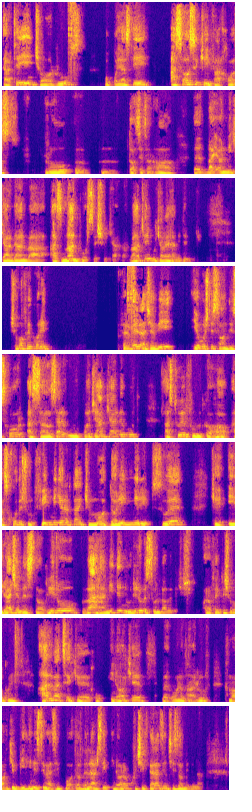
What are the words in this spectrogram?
در طی این چهار روز خب بایستی اساس کیفرخواست رو دادستان ها بیان می‌کردن و از من پرسش می‌کردن. و همچنین وکلای حمید نوری. شما فکر کنید فرقه رجبی یه مشتی ساندیسخور از سراسر اروپا جمع کرده بود. از توی فرودگاه ها از خودشون فیلم می‌گرفتن که ما داریم میریم سوئد که ایرج مستاقی رو و حمید نوری رو به سلابه بکشیم. حالا فکرشو بکنید. البته که خب اینا که به قول معروف ما که بیدی نیستیم از این بادا بلرزیم. اینا رو کوچکتر از این چیزا می‌دونن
